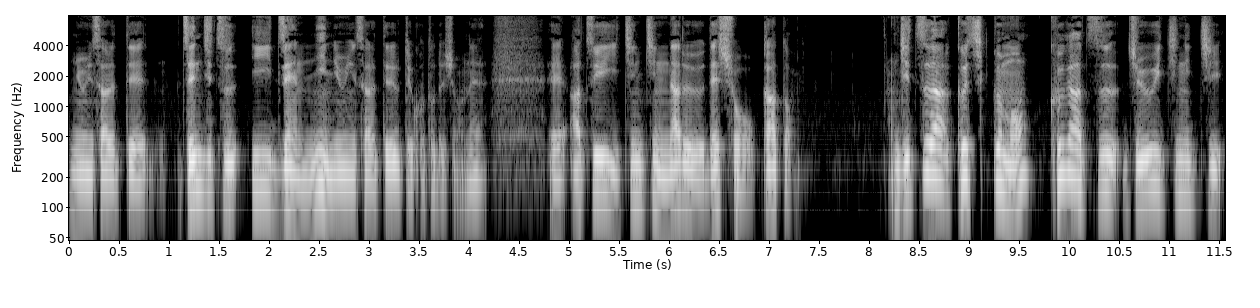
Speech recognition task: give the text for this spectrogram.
入院されて、前日以前に入院されているということでしょうね。えー、暑い一日になるでしょうかと。実はくしくも9月11日、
